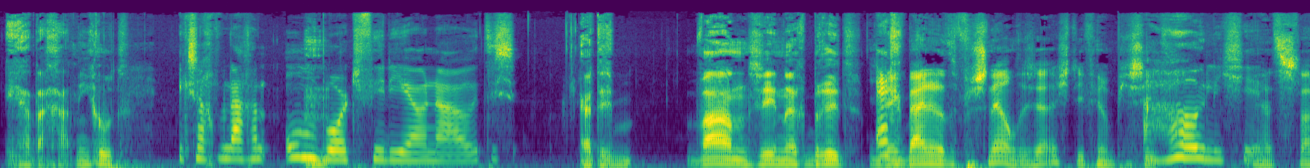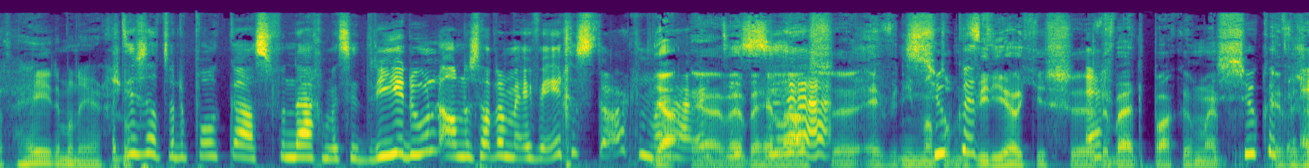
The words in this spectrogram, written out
Ja, dat gaat niet goed. Ik zag vandaag een onboard video nou. Het is Ja, het is waanzinnig bruut. je denkt bijna dat het versneld is hè, als je die filmpjes ziet. holy shit. Ja, het slaat helemaal nergens Het op. is dat we de podcast vandaag met z'n drieën doen. Anders hadden we hem even ingestart. Maar Ja, we is, hebben helaas eh, eh, even niemand om de video's eh, erbij te pakken. Maar zoek het even even,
